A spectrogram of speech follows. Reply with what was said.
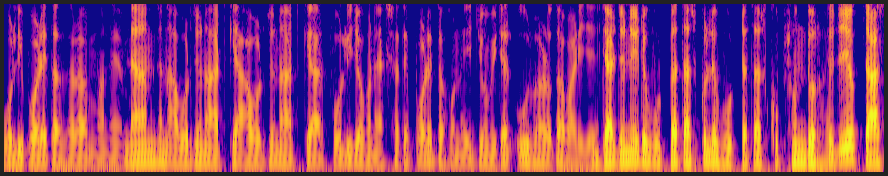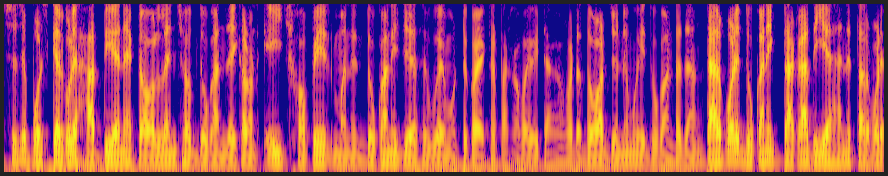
পলি পড়ে তাছাড়া মানে নানানখান আবর্জনা আটকে আবর্জনা আটকে আর পলি যখন একসাথে পড়ে তখন এই জমিটার উর্বরতা বাড়ি যায়। যার জন্য এটা ভুট্টা চাষ করলে ভুট্টা চাষ খুব সুন্দর হয়। তো যাই হোক চাষ শেষে পরিষ্কার করে হাত দিয়ে এনে একটা অনলাইন শপ দোকান যায় কারণ এই শপের মানে দোকানে যে আছে ওই মোটে কয়েকটা টাকা পাই ওই টাকা কয়টা দেওয়ার জন্য এই দোকানটা যাং। তারপরে দোকানে টাকা দিয়ে হানে তারপরে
